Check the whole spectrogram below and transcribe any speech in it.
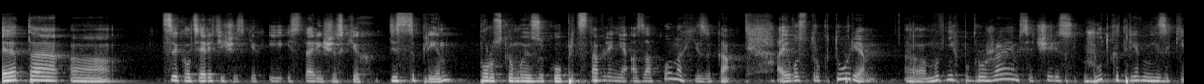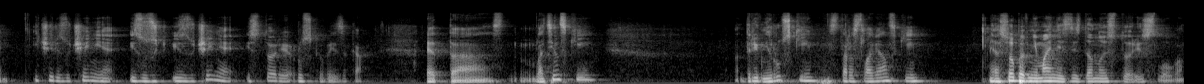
Это цикл теоретических и исторических дисциплин по русскому языку, представление о законах языка, о его структуре, э, мы в них погружаемся через жутко древние языки и через учение, изучение истории русского языка. Это латинский, древнерусский, старославянский. И особое внимание здесь дано истории слова.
